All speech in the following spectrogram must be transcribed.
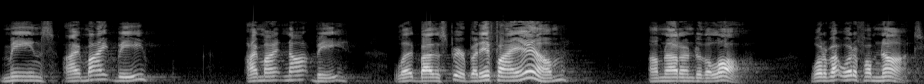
means I might be, I might not be led by the Spirit. But if I am, I'm not under the law. What about what if I'm not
